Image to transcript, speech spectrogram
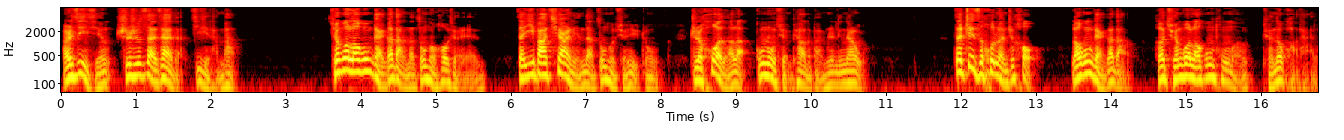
而进行实实在在的集体谈判。全国劳工改革党的总统候选人。在1872年的总统选举中，只获得了公众选票的百分之零点五。在这次混乱之后，劳工改革党和全国劳工同盟全都垮台了。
